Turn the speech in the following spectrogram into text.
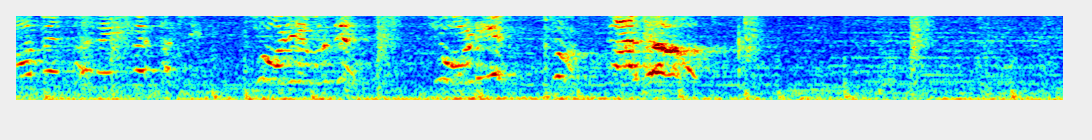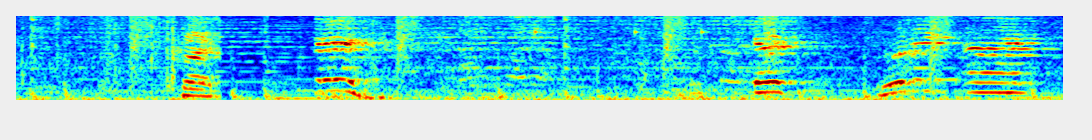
आप ऐसा नहीं कर सकती छोड़िए मुझे छोड़िए छुटका दो Cut. Rolling and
